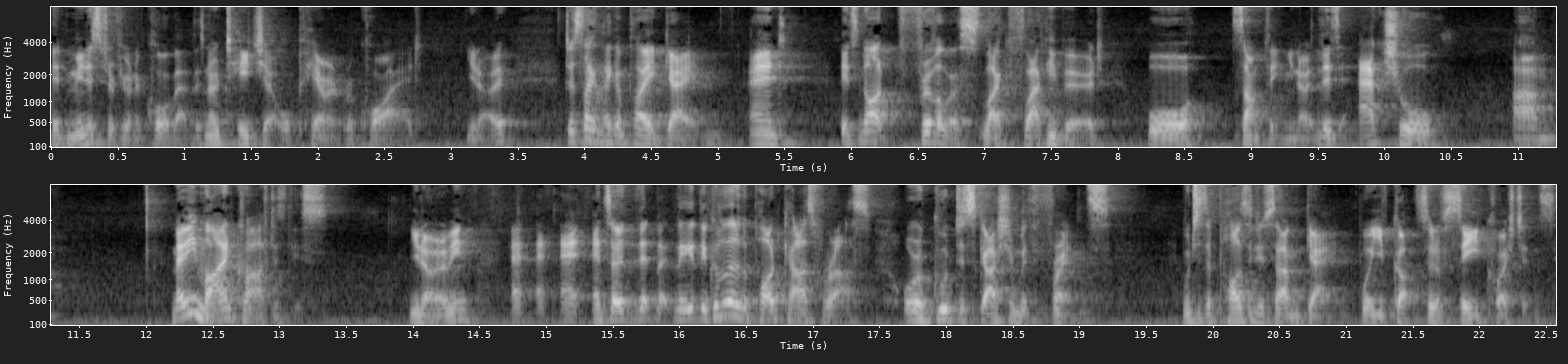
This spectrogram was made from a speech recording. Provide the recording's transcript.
administer, if you want to call it that. There's no teacher or parent required, you know? Just like they can play a game. And it's not frivolous like Flappy Bird or something, you know? There's actual. Um, maybe Minecraft is this. You know what I mean? And, and so the, the, the, equivalent of the podcast for us, or a good discussion with friends, which is a positive sum game, where you've got sort of seed questions,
